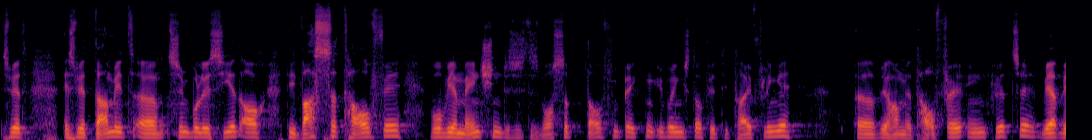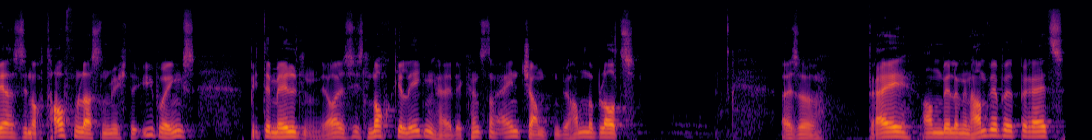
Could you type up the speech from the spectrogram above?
es wird, es wird damit äh, symbolisiert auch die Wassertaufe, wo wir Menschen, das ist das Wassertaufenbecken übrigens da für die Täuflinge, äh, wir haben ja Taufe in Kürze. Wer, wer sie noch taufen lassen möchte, übrigens, bitte melden. Ja, es ist noch Gelegenheit, ihr könnt noch einjumpen, wir haben noch Platz. Also drei Anmeldungen haben wir bereits.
